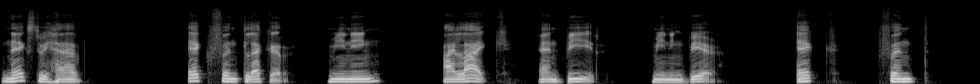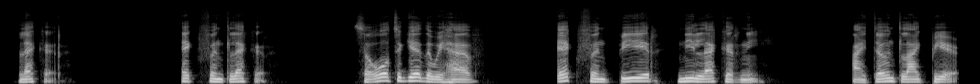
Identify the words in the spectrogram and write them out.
Next we have ek vind lekker, meaning I like, and bier, meaning beer. Ek vind lekker. Ek vind lekker. So altogether we have ek vind bier nie lekker nie. I don't like beer.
